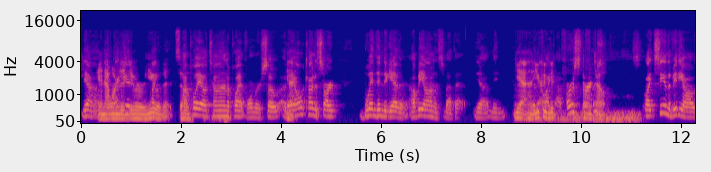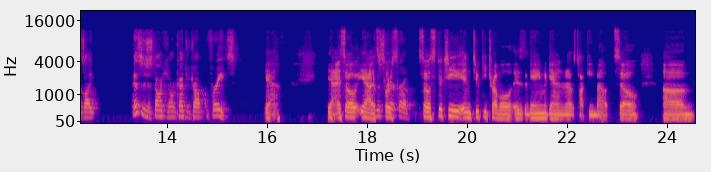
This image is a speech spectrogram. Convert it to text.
yeah, and I wanted to get do a review Like, of it. So I play a ton of platformers, so uh, they all kind of start blending together. I'll be honest about that. Yeah, I mean, Yeah, you could like, get first burnt first- out. Like seeing the video, I was like, "This is just Donkey Kong Country Tropical Freeze Yeah. Yeah. So yeah, with it's first so Stitchy and Tooki Trouble is the game again that I was talking about. So um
